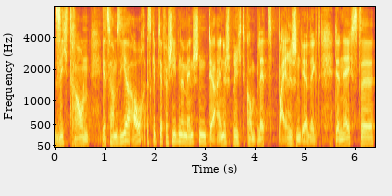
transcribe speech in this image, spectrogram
sich trauen. Jetzt haben Sie ja auch, es gibt ja verschiedene Menschen, der eine spricht komplett bayerischen Dialekt. Der nächste,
